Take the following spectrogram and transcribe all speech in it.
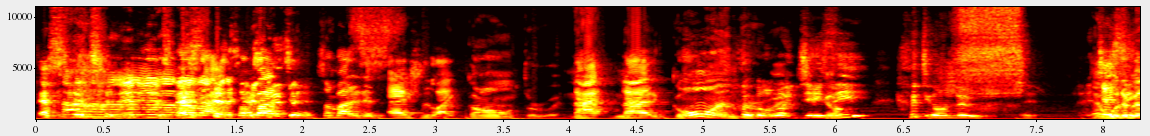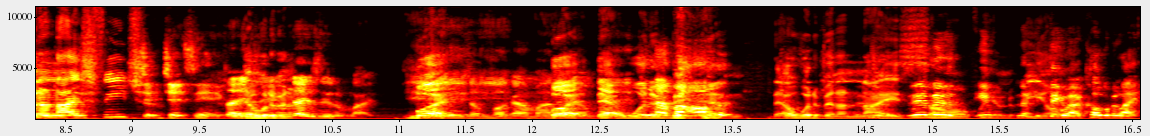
That's Somebody, somebody that's actually like gone through it, not not going through it. What Jay Z? What you gonna do? That would have been a nice feature. Jay Z ain't. Jay That would've been- Jay Z like But- get the fuck out my But damn that would have about been that would have been a nice Then- then- song for him to be think on. about it. Coco be like,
